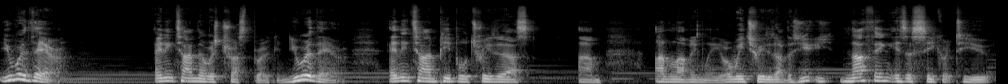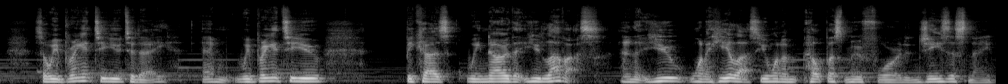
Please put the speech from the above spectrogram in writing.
you were there anytime there was trust broken. You were there anytime people treated us um, unlovingly or we treated others. You, you, nothing is a secret to you. So we bring it to you today, and we bring it to you because we know that you love us and that you want to heal us. You want to help us move forward. In Jesus' name,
